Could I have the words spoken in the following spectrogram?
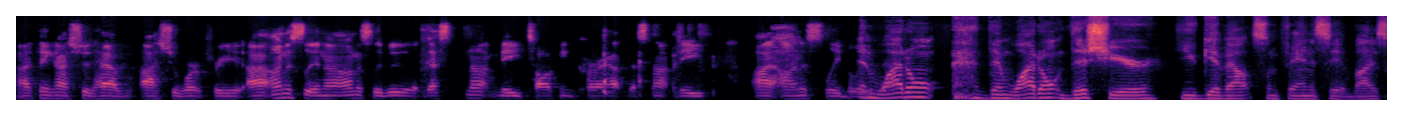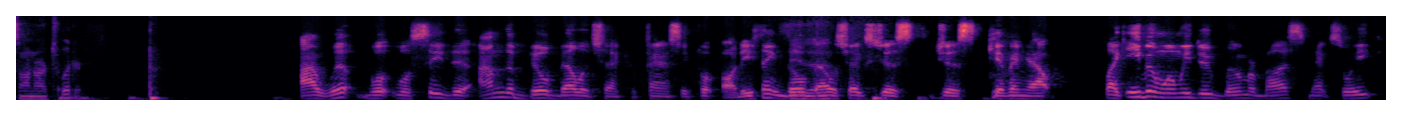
I think I should have. I should work for you. I honestly, and I honestly believe that. That's not me talking crap. That's not me. I honestly believe. And that. why don't then why don't this year you give out some fantasy advice on our Twitter? I will. We'll, we'll see. The I'm the Bill Belichick of fantasy football. Do you think Bill? Belichick's just just giving out like even when we do Boom or Bust next week?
